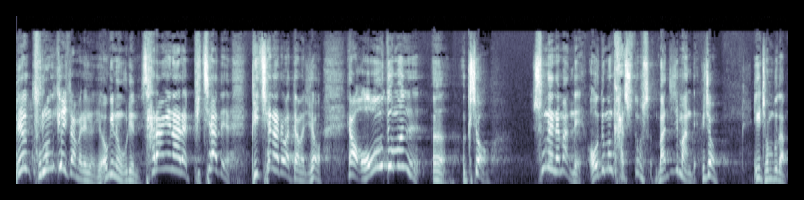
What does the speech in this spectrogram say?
여기 구렁이 껴있단 말이에요. 여기는 우리는 사랑의 나라, 빛의 아들, 빛의 나라 왔단 말이죠. 야, 어둠은, 어, 그죠? 흉내내면 안 돼. 어둠은 갈 수도 없어. 만지지면 안 돼. 그죠? 이게 전부 다,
